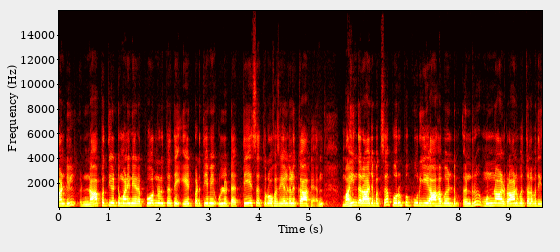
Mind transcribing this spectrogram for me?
ஆண்டில் நாற்பத்தி எட்டு மணி நேர போர் நிறுத்தத்தை ஏற்படுத்தியமை உள்ளிட்ட தேச துரோக செயல்களுக்காக மஹிந்த ராஜபக்ச பொறுப்பு கூறியே ஆக வேண்டும் என்று முன்னாள் இராணுவ தளபதி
